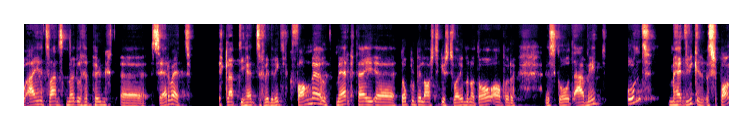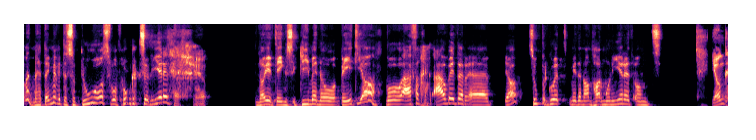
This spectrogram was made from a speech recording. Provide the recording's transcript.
von 21 möglichen Punkten, äh, Servet. Ich glaube, die haben sich wieder wirklich gefangen und gemerkt, hey, äh, Doppelbelastung ist zwar immer noch da, aber es geht auch mit. Und man hat wirklich, es ist spannend, man hat immer wieder so Duos, die funktionieren. Ja neuerdings Gimeno Bedia, wo einfach auch wieder äh, ja, super gut miteinander harmonieren und ja, und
